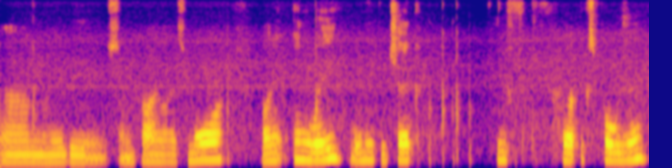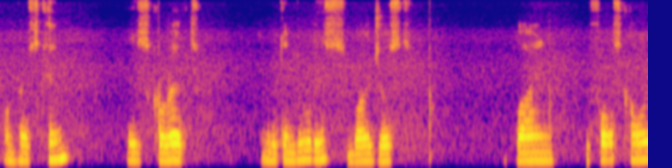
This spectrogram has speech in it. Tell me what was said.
And maybe some highlights more. But anyway we need to check if her exposure on her skin is correct. And we can do this by just applying the false color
